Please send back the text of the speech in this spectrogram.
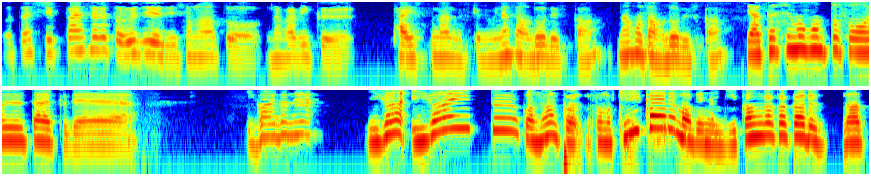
私失敗するとうじうじその後長引く体質なんですけど、皆さんはどうですか？なほさんはどうですか？いや、私もほんとそういうタイプで、意外だね。意外、意外というか、なんか、その切り替えるまでに時間がかかるなっ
